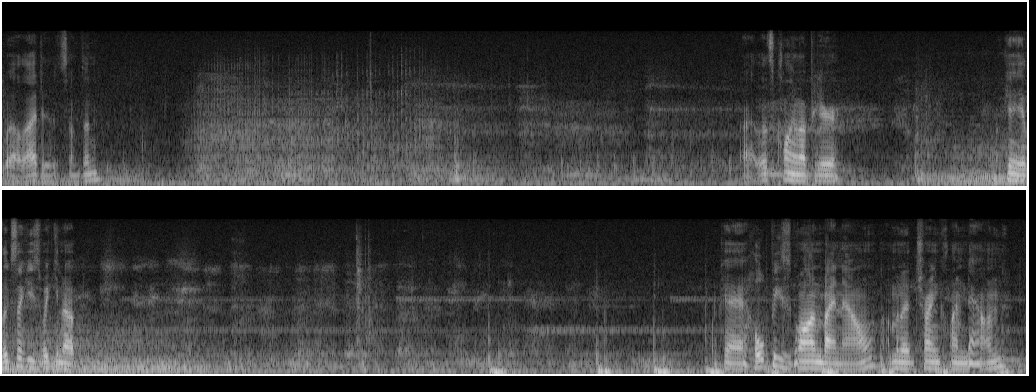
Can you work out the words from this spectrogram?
Well, that did something. Alright, let's climb up here. Okay, it looks like he's waking up. Okay, I hope he's gone by now. I'm gonna try and climb down.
